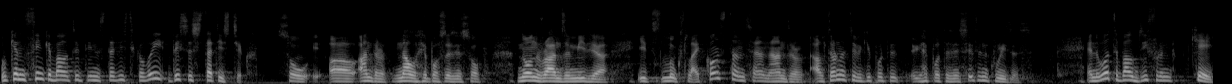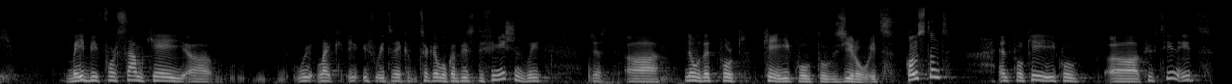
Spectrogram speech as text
we can think about it in a statistical way. This is statistic. So uh, under null hypothesis of non-random media, it looks like constant, and under alternative hypothesis, it increases. And what about different k? Maybe for some k, uh, we, like if we take, take a look at this definition, we just uh, know that for k equal to 0, it's constant, and for k equal uh, 15, it's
